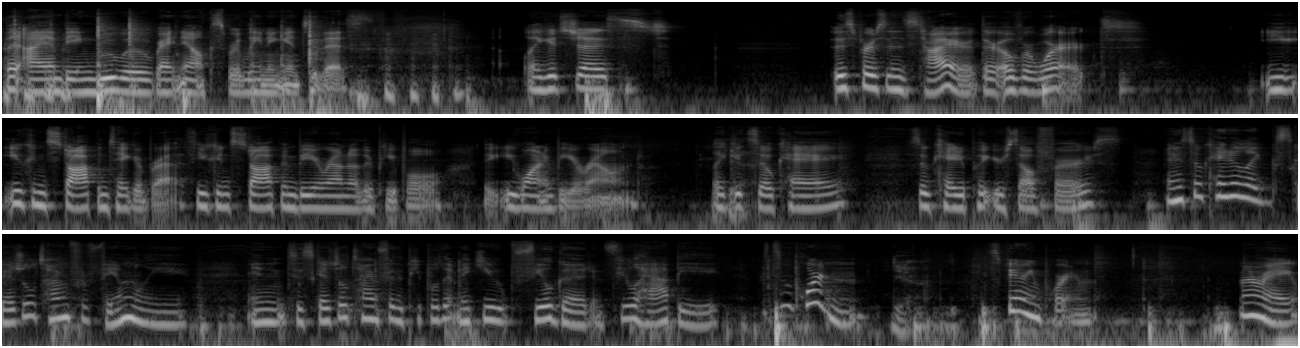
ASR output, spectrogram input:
but I am being woo woo right now because we're leaning into this. like it's just this person's tired. They're overworked you you can stop and take a breath. You can stop and be around other people that you want to be around. Like yeah. it's okay. It's okay to put yourself first. And it's okay to like schedule time for family and to schedule time for the people that make you feel good and feel happy. It's important. Yeah. It's very important. All right.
